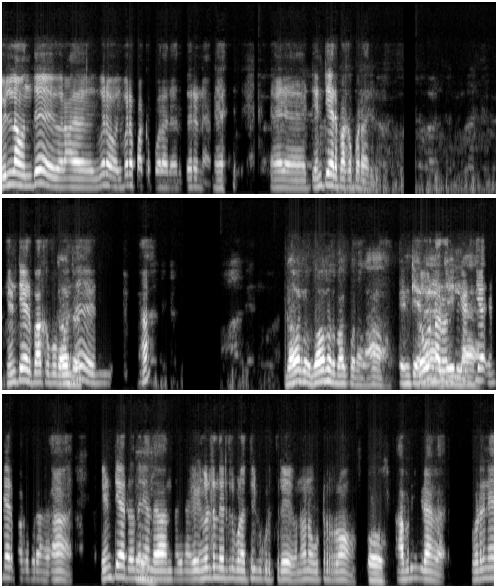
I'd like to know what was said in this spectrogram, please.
வில்லன் வந்து இவரை இவரை பார்க்க போறாரு. அவர் பேர் என்ன? என்டிஆர் பார்க்க போறாரு. என்டிஆர் பார்க்க போகும்போது கவர்னர். கவர்னர் பார்க்க போறாரா? என்டிஆர்? கவர்னர் வந்து என்டிஆர் என்டிஆர் பார்க்க போறாங்க. என்டிஆர் வந்து அந்த அந்த எங்கள்ட்ட இருந்து எடுத்துட்டு போன திருப்பி கொடுத்துரு ஒன்னு விட்டுறோம். அப்படிங்கிறாங்க. உடனே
